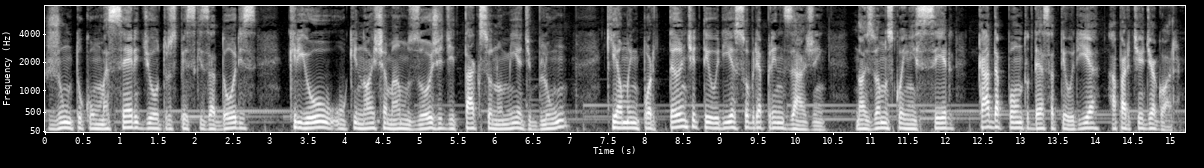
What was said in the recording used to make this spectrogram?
junto com uma série de outros pesquisadores, criou o que nós chamamos hoje de taxonomia de Bloom, que é uma importante teoria sobre aprendizagem. Nós vamos conhecer cada ponto dessa teoria a partir de agora.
